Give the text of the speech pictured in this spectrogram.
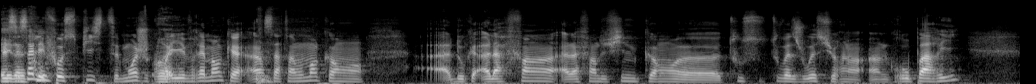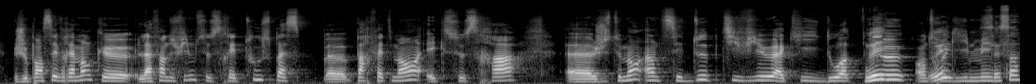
Mais Et c'est ça coup- les fausses pistes. Moi, je croyais vraiment qu'à un certain moment, quand à- donc à la fin, à la fin du film, quand euh, tout, tout va se jouer sur un, un gros pari, je pensais vraiment que la fin du film, ce serait tout se passe euh, parfaitement et que ce sera euh, justement un de ces deux petits vieux à qui il doit Oui, que entre oui, guillemets ça.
